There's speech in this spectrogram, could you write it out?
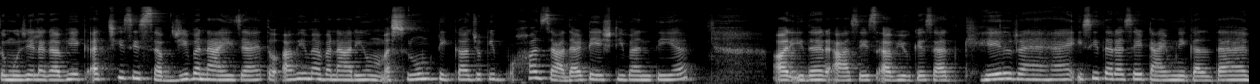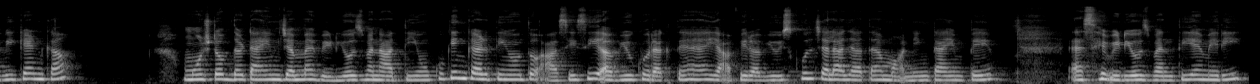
तो मुझे लगा अभी एक अच्छी सी सब्ज़ी बनाई जाए तो अभी मैं बना रही हूँ मशरूम टिक्का, जो कि बहुत ज़्यादा टेस्टी बनती है। और इधर आशीष अव्यू के साथ खेल रहे हैं। इसी तरह से टाइम निकलता है वीकेंड का। मोस्ट ऑफ़ द टाइम जब मैं वीडियोस बनाती हूँ कुकिंग करती हूँ तो आशीष ही अव्यू को रखते हैं या फिर अव्यू स्कूल चला जाता है मॉर्निंग टाइम पे। ऐसे वीडियोस बनती है मेरी।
